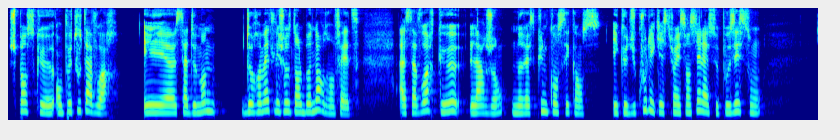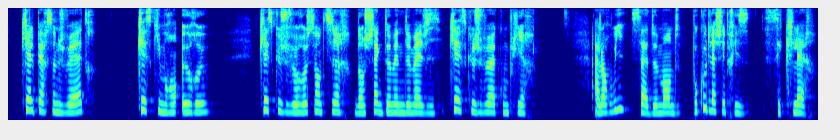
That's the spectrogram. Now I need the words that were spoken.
je pense que on peut tout avoir. Et euh, ça demande de remettre les choses dans le bon ordre, en fait. À savoir que l'argent ne reste qu'une conséquence. Et que du coup, les questions essentielles à se poser sont quelle personne je veux être? Qu'est-ce qui me rend heureux? Qu'est-ce que je veux ressentir dans chaque domaine de ma vie? Qu'est-ce que je veux accomplir? Alors oui, ça demande beaucoup de lâcher prise, c'est clair.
